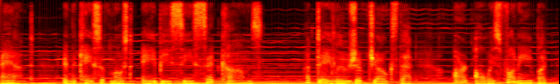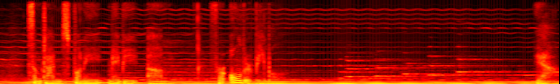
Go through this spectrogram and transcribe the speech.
and, in the case of most ABC sitcoms, a deluge of jokes that aren't always funny, but sometimes funny maybe um, for older people. Yeah.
